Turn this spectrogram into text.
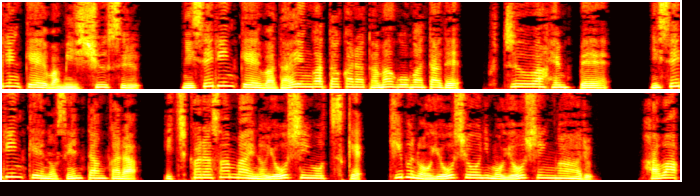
輪茎は密集する。偽輪茎は楕円型から卵型で、普通は扁平。偽輪茎の先端から1から3枚の葉芯をつけ、基部の葉鞘にも葉芯がある。葉は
